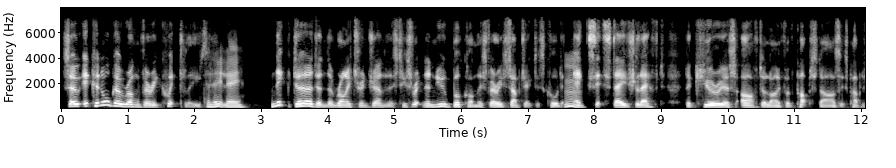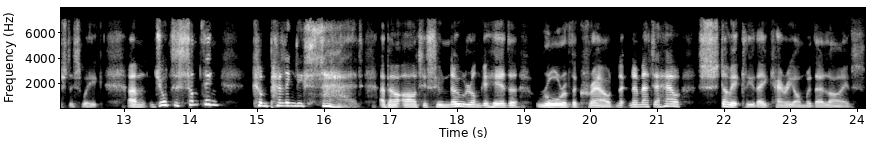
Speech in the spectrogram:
So it can all go wrong very quickly. Absolutely. Nick Duerden, the writer and journalist, he's written a new book on this very subject. It's called Mm. Exit Stage Left The Curious Afterlife of Pop Stars. It's published this week. Um, George, there's something compellingly sad about artists who no longer hear the roar of the crowd, no, matter how stoically they carry on with their lives.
